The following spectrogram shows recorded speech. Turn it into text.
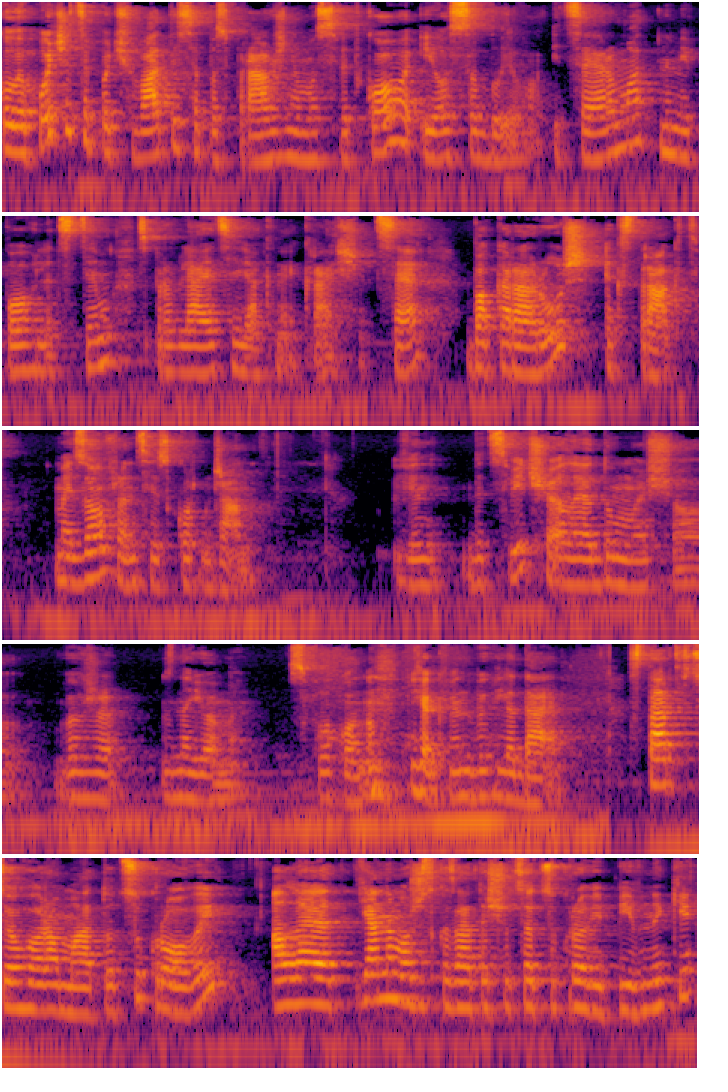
коли хочеться почуватися по-справжньому святково і особливо. І цей аромат, на мій погляд, з цим справляється якнайкраще. Це Бакара Руж Екстракт Maison Francis Corjan. Він відсвічує, але я думаю, що ви вже знайомі з флаконом, як він виглядає. Старт в цього аромату цукровий, але я не можу сказати, що це цукрові півники,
